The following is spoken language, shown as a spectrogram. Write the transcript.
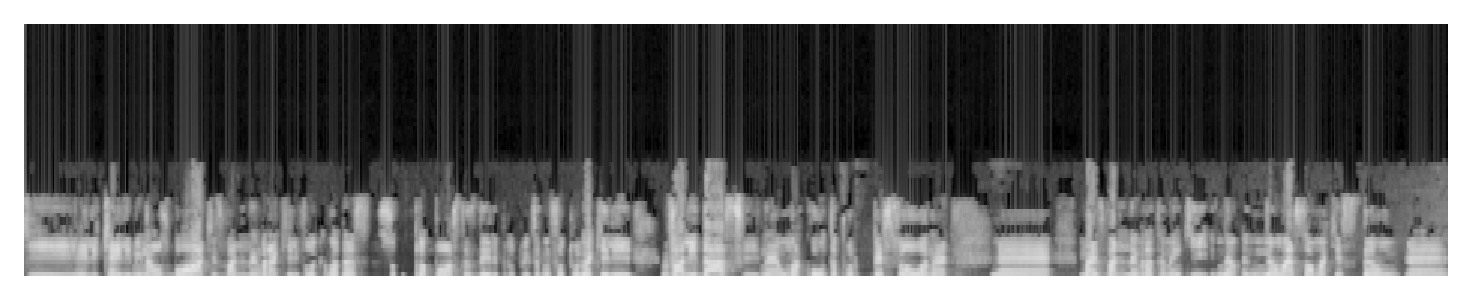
que ele quer eliminar os bots. Vale lembrar que ele falou que uma das propostas dele para o Twitter no futuro é que ele validasse né, uma conta por pessoa, né? Uhum. É, mas vale lembrar também que não, não é só uma questão é,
